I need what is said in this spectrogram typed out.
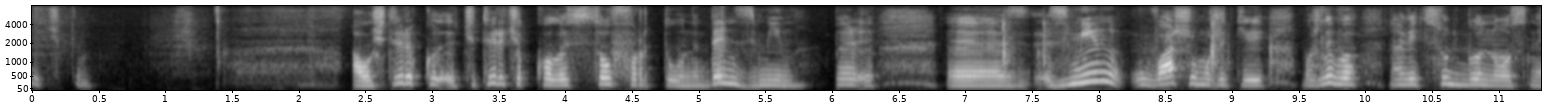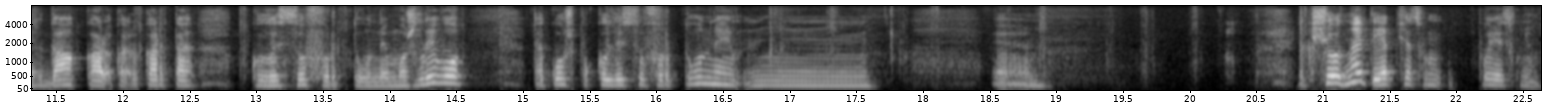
Річки. А у четвірочок колесо фортуни, день змін. Е, Змін у вашому житті, можливо, навіть судьбоносних, да? кар- кар- карта колесо фортуни. Можливо, також по колесу фортуни. е, Якщо, знаєте, як зараз вам поясню,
